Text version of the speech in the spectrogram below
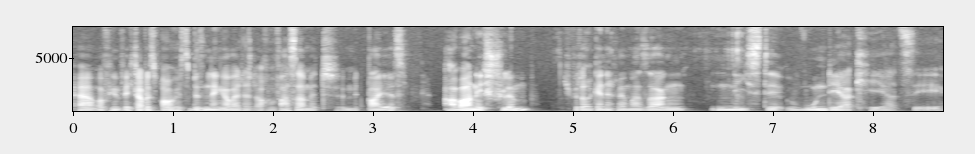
Äh, auf jeden Fall, ich glaube, das brauche ich jetzt ein bisschen länger, weil da auch Wasser mit, mit bei ist. Aber nicht schlimm. Ich würde auch generell mal sagen, nächste Wunderkerze.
